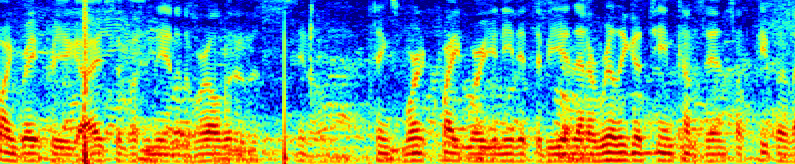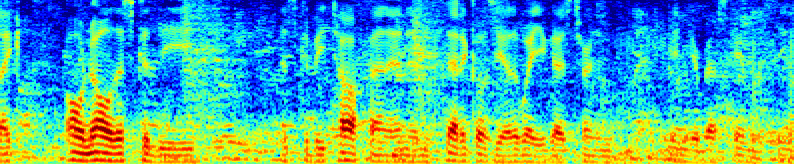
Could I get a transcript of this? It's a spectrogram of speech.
going great for you guys. It wasn't the end of the world, but it was, you know, things weren't quite where you needed to be. And then a really good team comes in, so people are like, oh no, this could be. This could be tough, and, and instead it goes the other way. You guys turn in, in your best game of the season.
